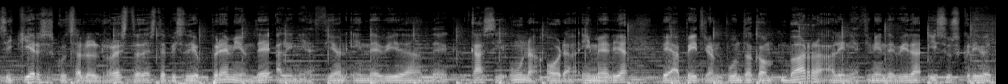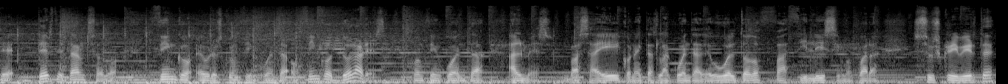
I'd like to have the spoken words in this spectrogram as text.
si quieres escuchar el resto de este episodio premium de alineación indebida de casi una hora y media, ve a patreon.com barra alineación indebida y suscríbete desde tan solo 5 euros con 50 o 5 dólares con 50 al mes. Vas ahí, conectas la cuenta de Google, todo facilísimo para suscribirte,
